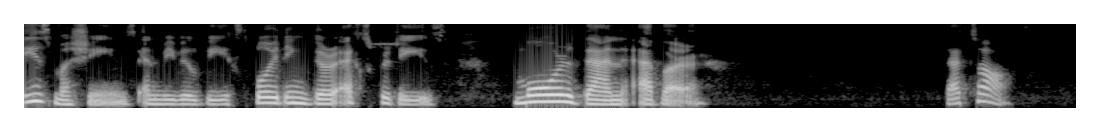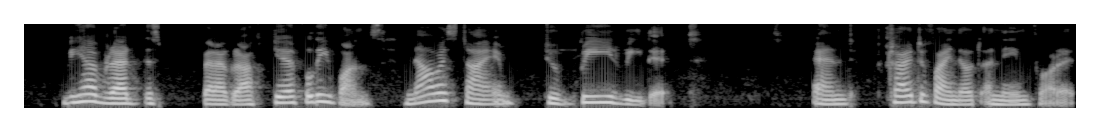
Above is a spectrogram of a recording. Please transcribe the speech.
these machines and we will be exploiting their expertise more than ever. That's all. We have read this paragraph carefully once. Now it's time to reread it and try to find out a name for it.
